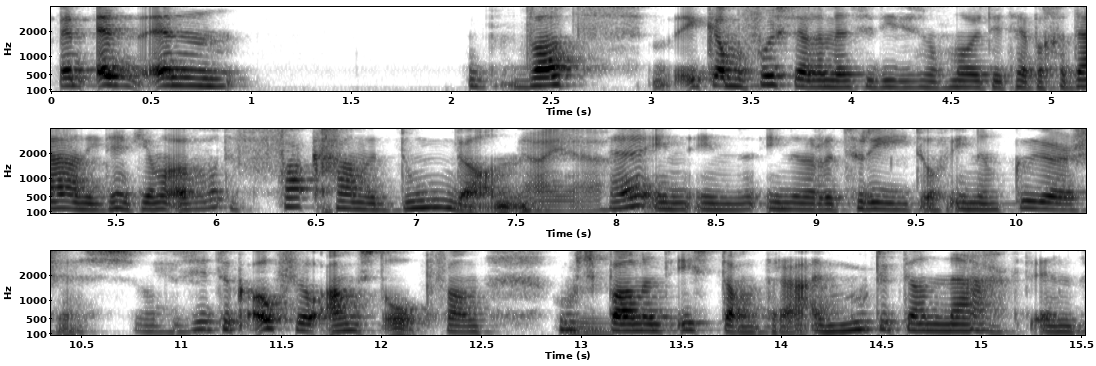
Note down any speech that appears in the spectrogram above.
En, en, en wat, ik kan me voorstellen, mensen die dus nog nooit dit hebben gedaan, die denken, ja, maar wat de fuck gaan we doen dan? Ja. In, in, in een retreat of in een cursus. Want er zit natuurlijk ook veel angst op van hoe mm. spannend is tantra en moet ik dan naakt en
